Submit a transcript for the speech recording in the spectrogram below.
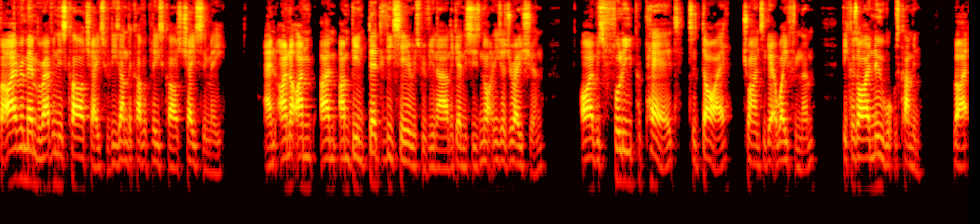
But I remember having this car chase with these undercover police cars chasing me. And I I'm, I'm, I'm being deadly serious with you now. And again, this is not an exaggeration. I was fully prepared to die trying to get away from them because I knew what was coming. Like,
